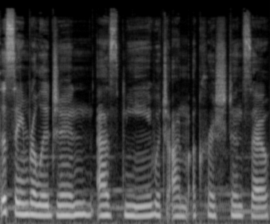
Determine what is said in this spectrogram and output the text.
the same religion as me, which I'm a Christian. So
